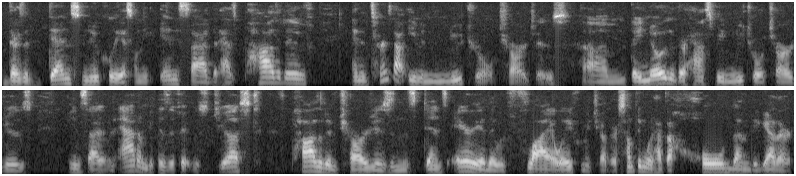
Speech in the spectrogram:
there's a dense nucleus on the inside that has positive and it turns out even neutral charges. Um, they know that there has to be neutral charges inside of an atom because if it was just positive charges in this dense area, they would fly away from each other. Something would have to hold them together.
